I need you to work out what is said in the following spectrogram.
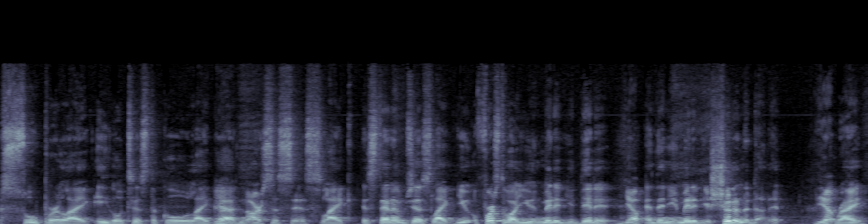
super like egotistical like Yeah. uh, narcissist like instead of just like you first of all you admitted you did it Yep. and then you admitted you shouldn't have done it Yep. right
